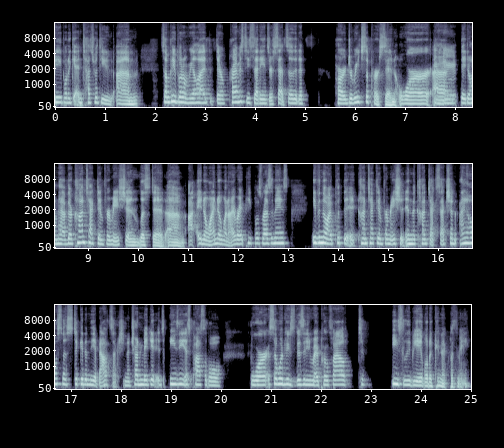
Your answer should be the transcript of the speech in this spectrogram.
be able to get in touch with you. Um, some people don't realize that their privacy settings are set so that it's hard to reach the person or um, mm-hmm. they don't have their contact information listed. Um, I you know I know when I write people's resumes, even though I put the contact information in the contact section, I also stick it in the about section and try to make it as easy as possible for someone who's visiting my profile to easily be able to connect with me.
